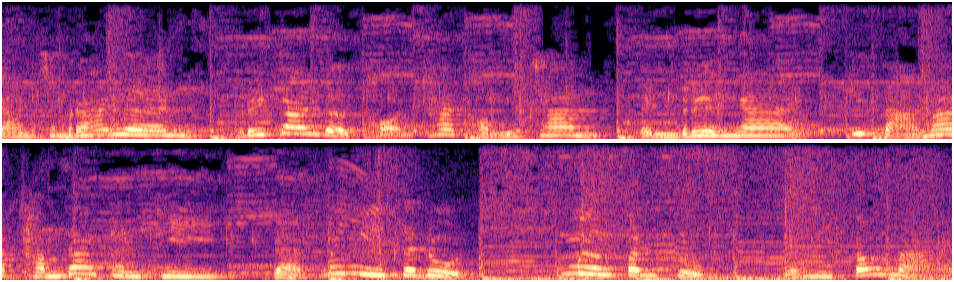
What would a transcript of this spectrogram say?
การชำระเงิน หรือการเบิกถอนค่าคอมมิชชั่น เป็นเรื่องง่ายที่สามารถทำได้ทันที แบบไม่มีสะดุด เมืองปันสุขยังมีเป้าหมาย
